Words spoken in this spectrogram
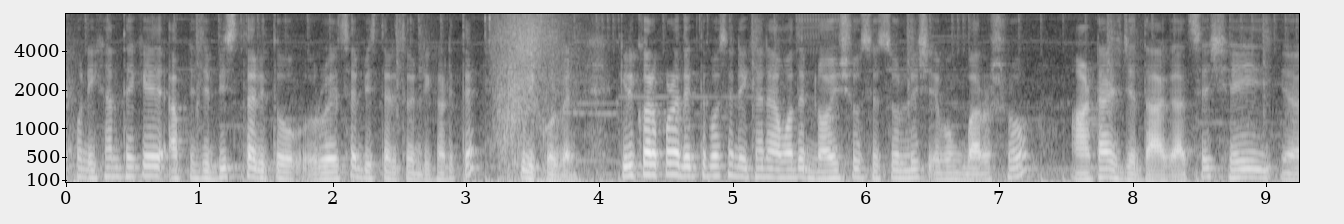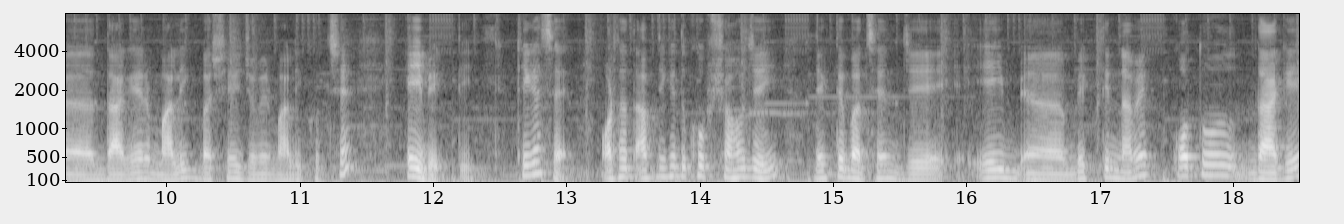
এখন এখান থেকে আপনি যে বিস্তারিত রয়েছে, বিস্তারিত লেখাটিতে ক্লিক করবেন। ক্লিক করার পরে দেখতে পাচ্ছেন এখানে আমাদের নয়শো ছেচল্লিশ এবং বারোশো আঠাশ যে দাগ আছে, সেই দাগের মালিক বা সেই জমির মালিক হচ্ছে এই ব্যক্তি। ঠিক আছে? অর্থাৎ আপনি কিন্তু খুব সহজেই দেখতে পাচ্ছেন যে এই ব্যক্তির নামে কত দাগে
